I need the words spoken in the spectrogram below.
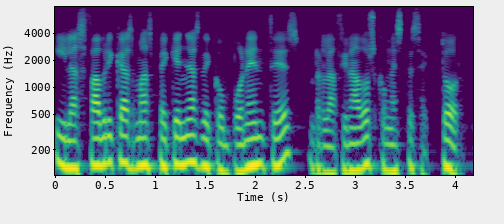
y las fábricas más pequeñas de componentes relacionados con este sector.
